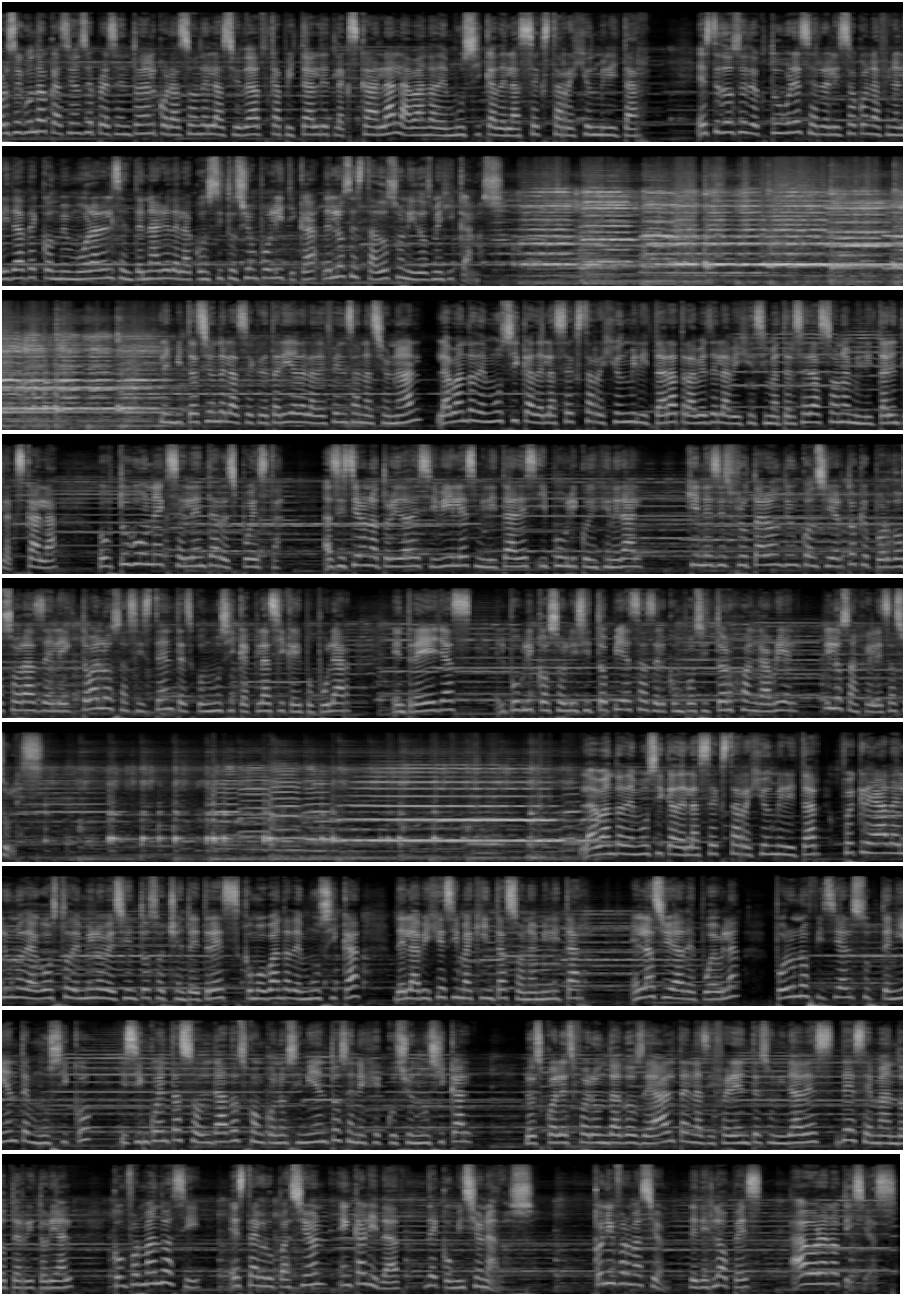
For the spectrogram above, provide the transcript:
Por segunda ocasión se presentó en el corazón de la ciudad capital de Tlaxcala la banda de música de la Sexta Región Militar. Este 12 de octubre se realizó con la finalidad de conmemorar el centenario de la Constitución Política de los Estados Unidos Mexicanos. La invitación de la Secretaría de la Defensa Nacional, la banda de música de la Sexta Región Militar a través de la vigésima tercera zona militar en Tlaxcala obtuvo una excelente respuesta. Asistieron autoridades civiles, militares y público en general, quienes disfrutaron de un concierto que por dos horas deleitó a los asistentes con música clásica y popular. Entre ellas, el público solicitó piezas del compositor Juan Gabriel y Los Ángeles Azules. La banda de música de la Sexta Región Militar fue creada el 1 de agosto de 1983 como banda de música de la vigésima quinta zona militar, en la ciudad de Puebla, por un oficial subteniente músico y 50 soldados con conocimientos en ejecución musical, los cuales fueron dados de alta en las diferentes unidades de ese mando territorial, conformando así esta agrupación en calidad de comisionados. Con información de Edith López, Ahora Noticias.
